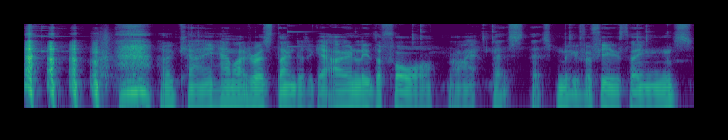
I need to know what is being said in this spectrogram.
okay, how much redstone did I get? Only the four. Right, let's let's move a few things.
